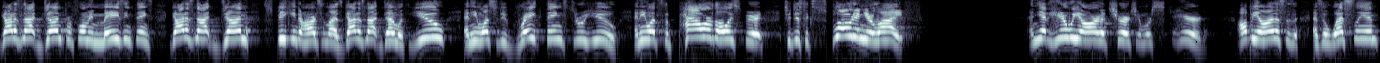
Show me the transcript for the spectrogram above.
God is not done performing amazing things. God is not done speaking to hearts and lives. God is not done with you, and He wants to do great things through you. And He wants the power of the Holy Spirit to just explode in your life. And yet here we are in a church and we're scared. I'll be honest, as a, as a Wesleyan,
